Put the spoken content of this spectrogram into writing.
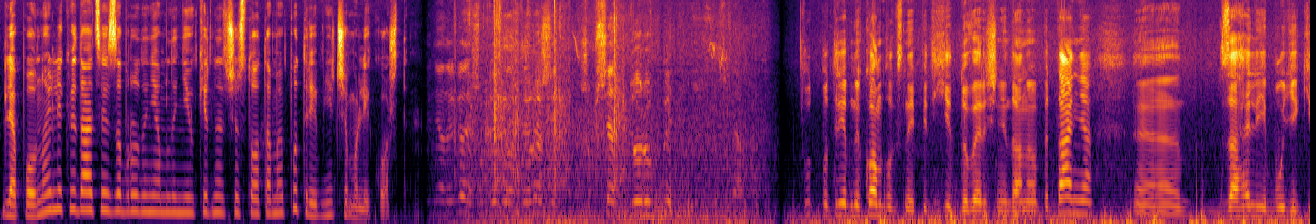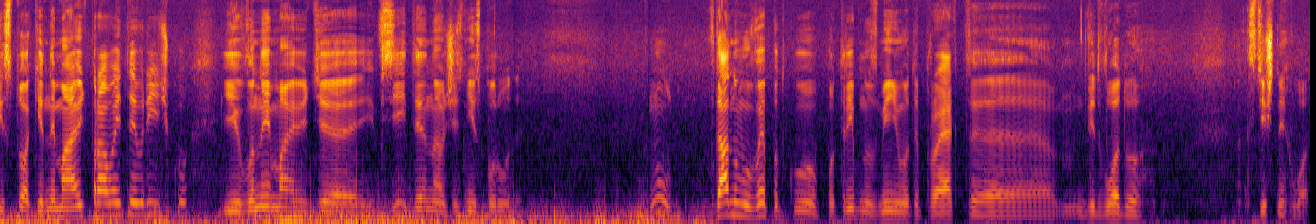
Для повної ліквідації забруднення млинівки нечистотами потрібні чималі кошти. Тут потрібний комплексний підхід до вирішення даного питання. Е, Взагалі будь-які стоки не мають права йти в річку, і вони мають е, всі йти на очисні споруди. Ну, в даному випадку потрібно змінювати проект е, відводу стічних вод.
